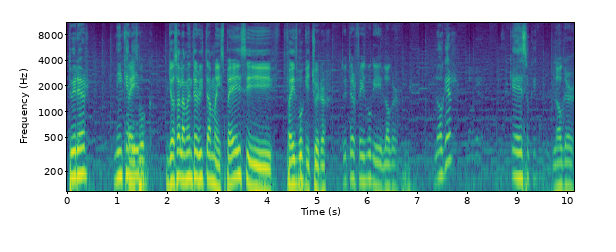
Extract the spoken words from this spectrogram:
Twitter, LinkedIn, Facebook, Yo solamente ahorita MySpace y Facebook y Twitter. Twitter, Facebook y Blogger. Blogger. ¿Qué es o qué? Blogger.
